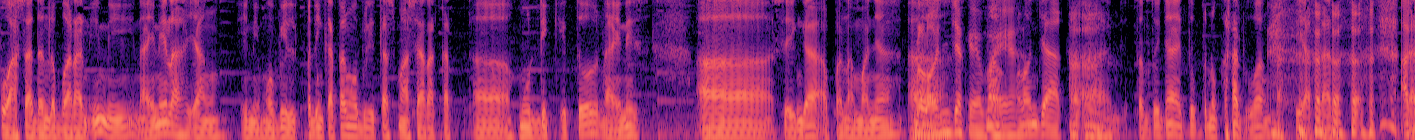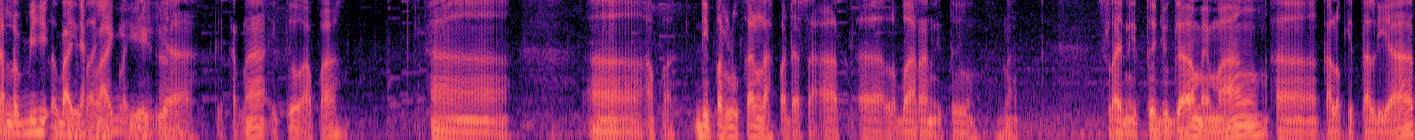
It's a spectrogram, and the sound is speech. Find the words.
puasa dan lebaran ini, nah inilah yang ini mobil peningkatan mobilitas masyarakat eh, mudik itu, nah ini eh, sehingga apa namanya eh, Melonjak ya, Pak, ya? Melonjak. ah, tentunya itu penukaran uang pasti akan Akan lebih banyak lagi. ya karena itu apa eh, eh, apa diperlukanlah pada saat eh, Lebaran itu. Nah, selain itu juga memang eh, kalau kita lihat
